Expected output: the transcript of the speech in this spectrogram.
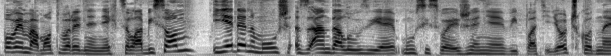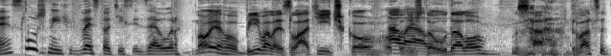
Poviem vám otvorene, nechcela by som. Jeden muž z Andalúzie musí svojej žene vyplatiť odškodné slušných 200 tisíc eur. No jeho bývalé zlatíčko ho Ale, totiž to ale. udalo za 25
